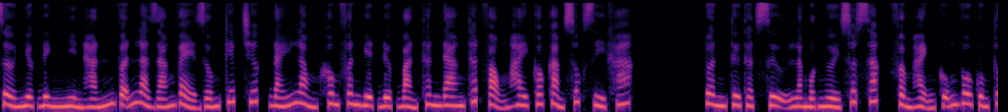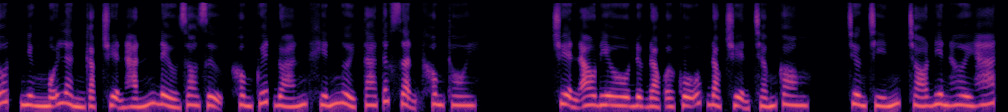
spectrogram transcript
Sở nhược đình nhìn hắn vẫn là dáng vẻ giống kiếp trước, đáy lòng không phân biệt được bản thân đang thất vọng hay có cảm xúc gì khác. Tuần Từ thật sự là một người xuất sắc, phẩm hạnh cũng vô cùng tốt nhưng mỗi lần gặp chuyện hắn đều do dự, không quyết đoán khiến người ta tức giận không thôi. Chuyện audio được đọc ở cổ Úc đọc chuyện.com, chương 9, chó điên hơi hát.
